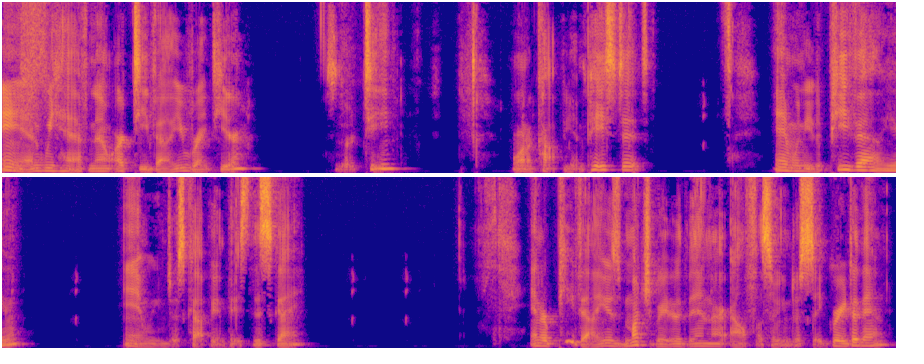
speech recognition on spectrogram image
And we have now our t value right here. This is our t. We want to copy and paste it. And we need a p-value. And we can just copy and paste this guy. And our p-value is much greater than our alpha, so we can just say greater than.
